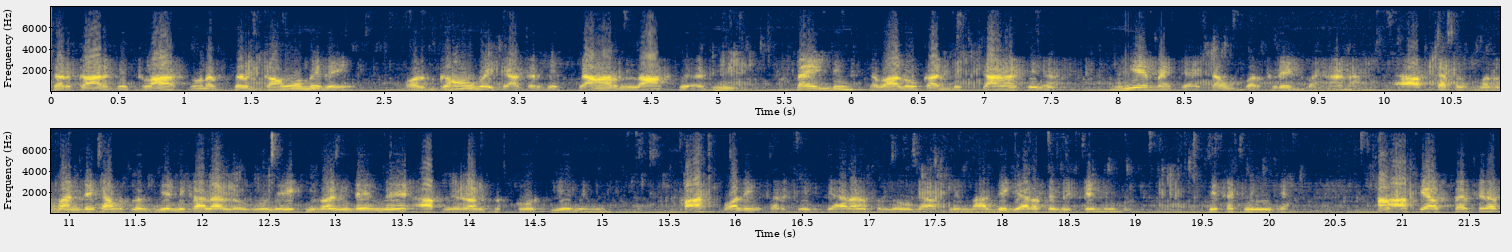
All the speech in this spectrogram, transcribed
सरकार के क्लास वन अफसर गाँवों में गए और गाँव में जाकर के चार लाख से अधिक पेंडिंग सवालों का निपटारा किया। ये मैं कहता हूँ वर्क रेट बढ़ाना आपका तो मतलब वनडे का मतलब ये निकाला लोगों ने कि वनडे में आपने रन तो स्कोर किए नहीं। फास्ट बॉलिंग करके 11 सौ लोग आपने मार दिए ग्यारह सौ विकेट ले ली। ये सच नहीं है क्या? अब आपके अफसर सिर्फ़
